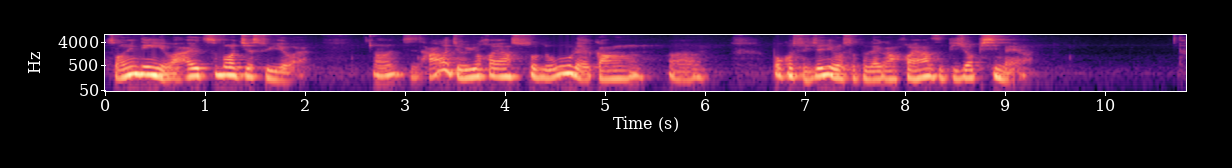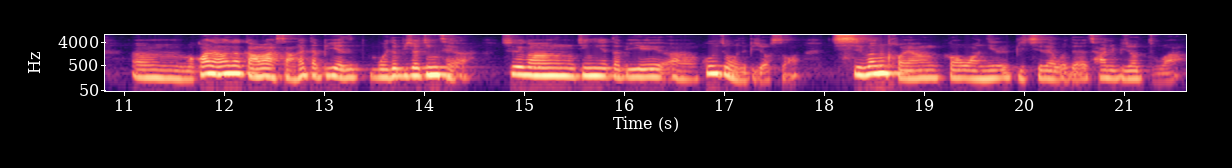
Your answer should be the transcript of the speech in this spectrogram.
赵云霆有个，还有朱宝杰算有个。嗯，其他个球员好像速度来讲，嗯，包括传接球个速度来讲，好像是比较偏慢个。嗯，勿管哪能介讲伐，上海德比还是会得比较精彩个。虽然讲今年德比，呃，观众会得比较少，气氛好像和往年比起来会得差距比较大啊。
